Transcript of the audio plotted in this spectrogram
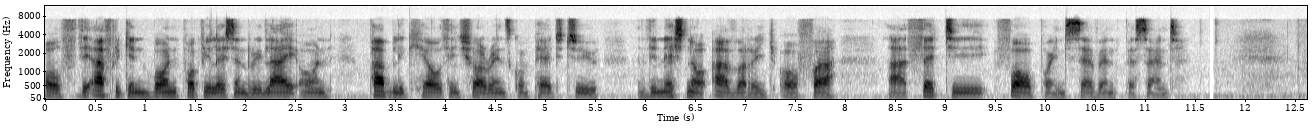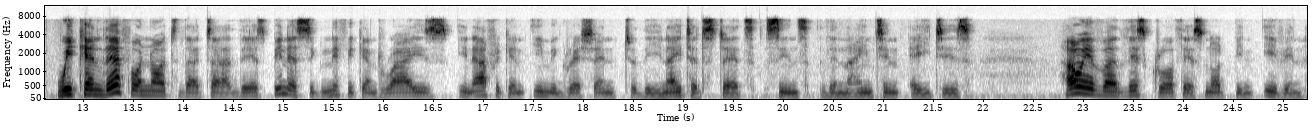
of the African born population rely on public health insurance compared to the national average of 34.7%. We can therefore note that uh, there's been a significant rise in African immigration to the United States since the 1980s. However, this growth has not been even.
